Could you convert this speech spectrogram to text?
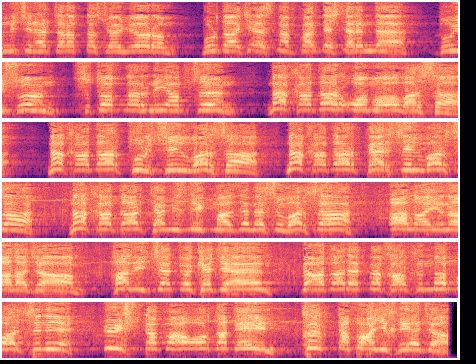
Onun için her tarafta söylüyorum. Buradaki esnaf kardeşlerim de duysun, stoklarını yapsın. Ne kadar omo varsa, ne kadar tursil varsa, ne kadar persil varsa, ne kadar temizlik malzemesi varsa alayını alacağım. Haliç'e dökeceğim ve Adalet ve Kalkınma Partisi'ni üç defa orada değil, kırk defa yıkayacağım.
